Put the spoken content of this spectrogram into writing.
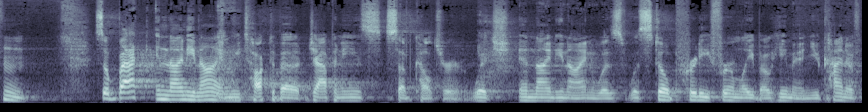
Hmm. So back in 99, we talked about Japanese subculture, which in 99 was, was still pretty firmly bohemian. You kind of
